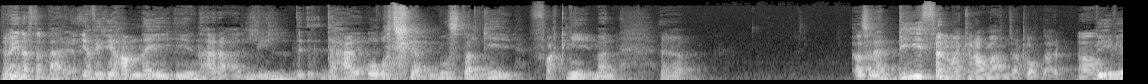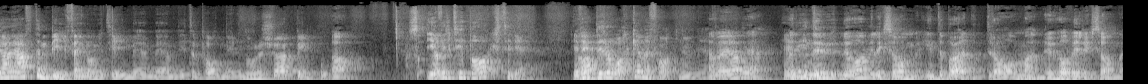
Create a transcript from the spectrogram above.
det var ju Eh, nästan värre. Jag vill ju hamna i, i den här uh, lill... det- Det här, och återigen, nostalgi. Fuck me. Men... eh, alltså den här beefen man kan ha med andra poddar. Ja. Vi, vi har ju haft en beef en gång i tiden med, med en liten podd nere i Norrköping. Ja, Så jag vill tillbaks till det. Jag vill Ja. bråka med folk nu ja men jag vet. Jag nu, nu har vi liksom, inte bara ett drama, nu har vi liksom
